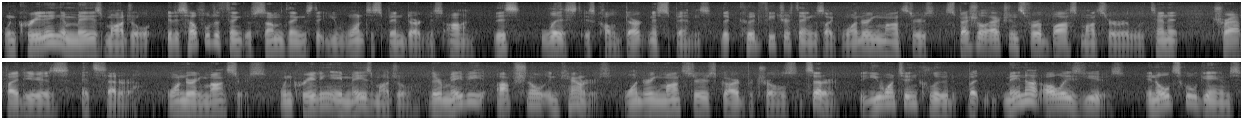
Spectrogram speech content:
When creating a maze module, it is helpful to think of some things that you want to spin darkness on. This list is called darkness spins that could feature things like wandering monsters, special actions for a boss monster or lieutenant, trap ideas, etc. Wandering monsters. When creating a maze module, there may be optional encounters, wandering monsters, guard patrols, etc., that you want to include but may not always use. In old school games,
